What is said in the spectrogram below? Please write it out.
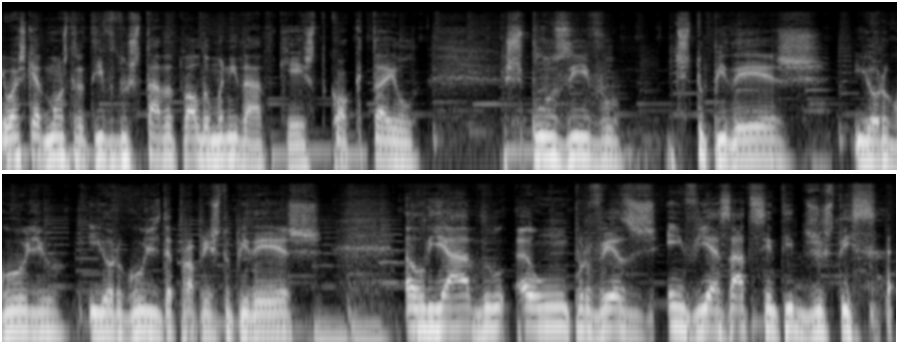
eu acho que é demonstrativo do estado atual da humanidade, que é este cocktail explosivo de estupidez e orgulho, e orgulho da própria estupidez, aliado a um, por vezes, enviesado sentido de justiça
